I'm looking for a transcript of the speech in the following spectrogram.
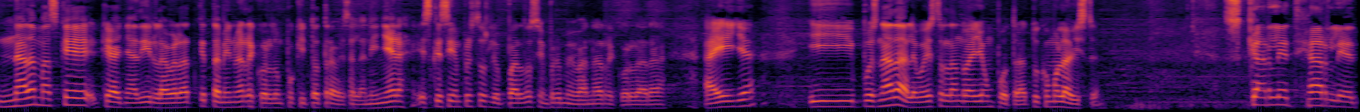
Nada más que, que, añadir, la verdad que también me recordó un poquito otra vez a la niñera. Es que siempre estos leopardos siempre me van a recordar a, a ella. Y pues nada, le voy a estar dando a ella un potra. ¿Tú cómo la viste? Scarlett Harlet,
